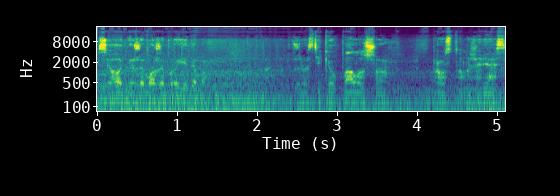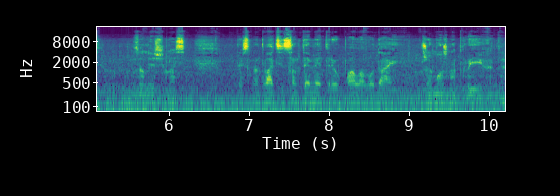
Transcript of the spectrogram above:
Сьогодні вже може проїдемо. Тут вже настільки впало, що просто лише залишилася. Десь на 20 сантиметрів впала вода і вже можна проїхати.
